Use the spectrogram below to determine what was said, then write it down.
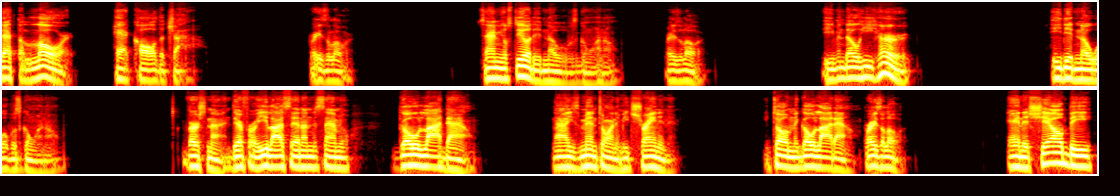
that the Lord had called the child. Praise the Lord. Samuel still didn't know what was going on. Praise the Lord. Even though he heard, he didn't know what was going on. Verse 9 Therefore Eli said unto Samuel, Go lie down. Now he's mentoring him, he's training him. He told him to go lie down. Praise the Lord. And it shall be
